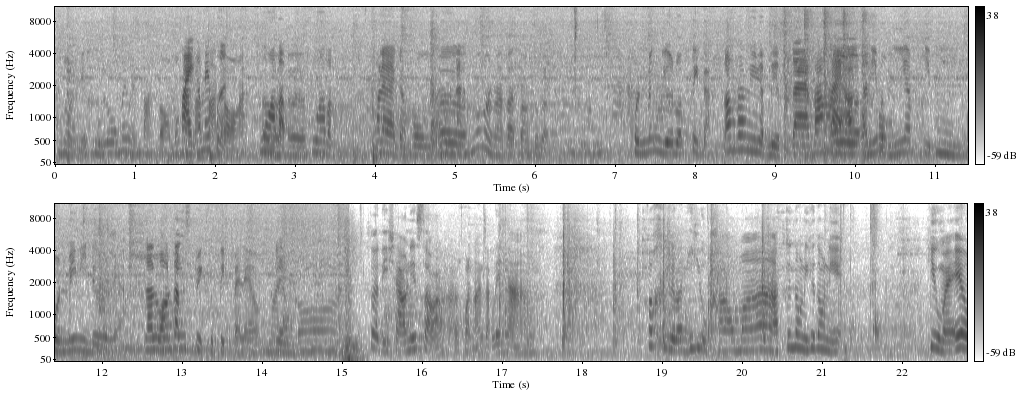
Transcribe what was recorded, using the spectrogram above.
ถนนนี่คือโล่งไม่เหมือนป่าตองเมื่อไฟก่อนก็ไม่เปิดป่าตองอะทั่วแบบเออทั่วแบบ เขาเรียกเดอะโฮลเออนะเมื่อก่อนมาป่าตองคือแบบ คนแม่งเยอะรถติดอะต้องต้องมีแบบบีบแต่บ้างแหเอละอเอาตรงๆอันนี้แบบเงียบกริบอืมคนไม่มีเดินเลยอะแล้วรถแบบ Walking Street คือปิดไปแล้วไม่จริงก็สวัสดีเช้านี่สองนะคะทุกคนหลังจากเล่นน้ำก็คือตอนนี้หิวข้าวมากขึ้นตรงนี้ขึ้นตรงนี้ หิวไหมเอล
